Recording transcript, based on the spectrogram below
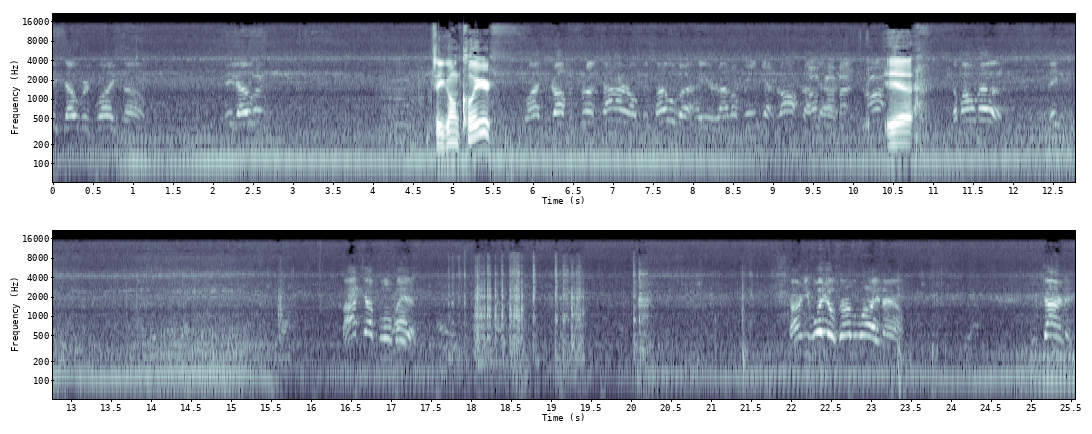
He's over his way some. He's over. So you gonna clear? We'll drop the front tire off this hole right here, right on there, got rock right there. Yeah. Come on up. Nick. Back up a little bit. Turn your wheels the other way now. Keep turning.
